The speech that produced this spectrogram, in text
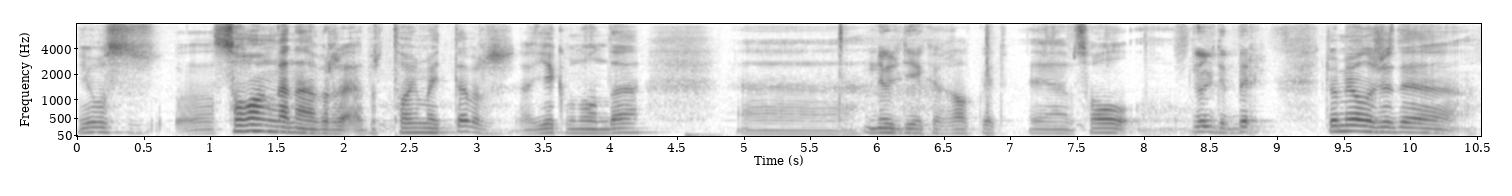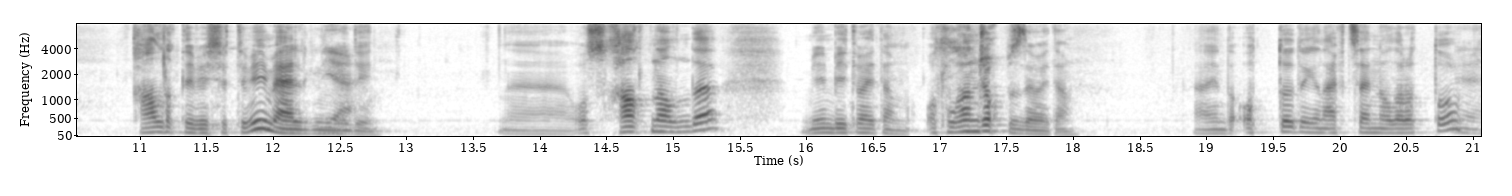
И осы ә, соған ғана бір бір тоймайды да бір екі мың онда ә, нөлде екі қалып кетіп. иә сол нөлде бір. Жоқ мен ол жерде қалдық деп есептемеймін әлі күнге Иә. дейін. Ә, осы халықтың алдында мен бүйтіп айтамын ұтылған жоқпыз деп айтамын. Енді ұтты деген официально олар ұтты ғой. Иә.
